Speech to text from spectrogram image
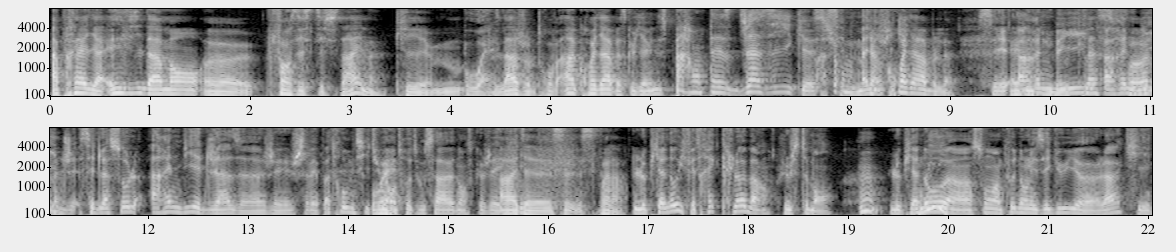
Après, il y a évidemment euh, For This Design, qui est, ouais. là, je le trouve incroyable parce qu'il y a une parenthèse jazzy qui est, ah, sur... incroyable. C'est R&B, R&B, c'est de la soul, R&B et jazz. Euh, je savais pas trop où me situer entre tout ça dans ce que j'ai ah, écrit. Ah, voilà. Le piano, il fait très club, hein, justement. Mm. Le piano a un son un peu dans les aiguilles euh, là, qui,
